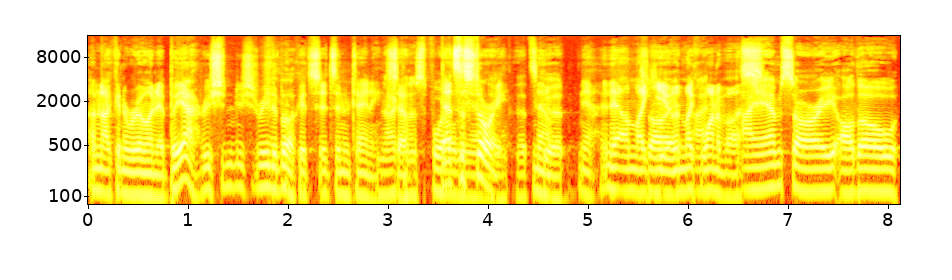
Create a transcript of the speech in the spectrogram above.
I'm not going to ruin it, but yeah, you should you should read the book. It's it's entertaining. Not so gonna spoil that's the the story. ending. That's No. good. Yeah, and unlike Sorry, you, unlike I- one of us. I am sorry, although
